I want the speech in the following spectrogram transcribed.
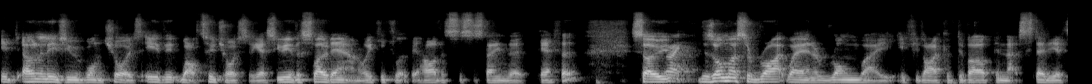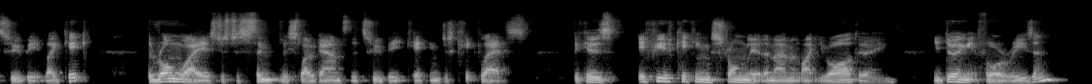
it only leaves you with one choice. Either, well, two choices, I guess. You either slow down or you kick a little bit harder to sustain the, the effort. So right. there's almost a right way and a wrong way, if you like, of developing that steadier two beat leg kick. The wrong way is just to simply slow down to the two beat kick and just kick less. Because if you're kicking strongly at the moment, like you are doing, you're doing it for a reason.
